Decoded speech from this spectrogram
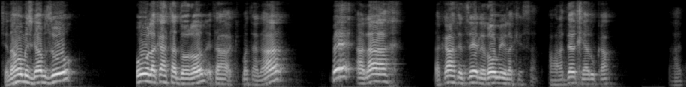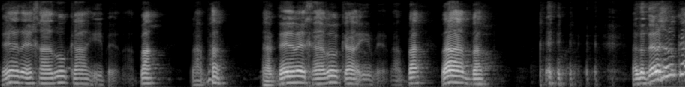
שנחום יש גם זו, הוא לקח את הדורון, את המתנה, והלך לקחת את זה לרומי לקיסר. אבל הדרך היא ארוכה. הדרך ארוכה היא ברבה, רבה. הדרך ארוכה היא ברבה, רבה. אז הדרך ארוכה.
